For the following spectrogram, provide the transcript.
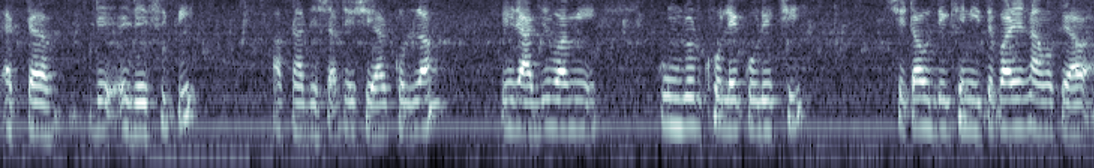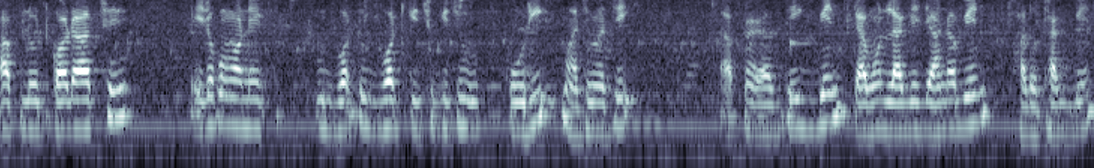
একটা রেসিপি আপনাদের সাথে শেয়ার করলাম। এর আগেও আমি কুমড়োর খোলে করেছি, সেটাও দেখে নিতে পারেন, আমাকে আপলোড করা আছে। এরকম অনেক উদ্ভট উদ্ভট কিছু কিছু করি মাঝে মাঝেই। আপনারা দেখবেন, কেমন লাগে জানাবেন। ভালো থাকবেন।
